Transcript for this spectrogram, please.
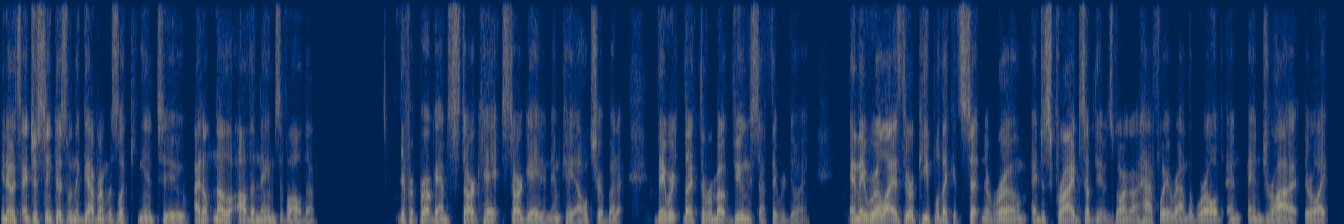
you know, it's interesting because when the government was looking into, I don't know all the names of all the different programs, Stargate, Stargate, and MK Ultra, but they were like the remote viewing stuff they were doing. And they mm-hmm. realized there were people that could sit in a room and describe something that was going on halfway around the world and and draw it. They're like,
